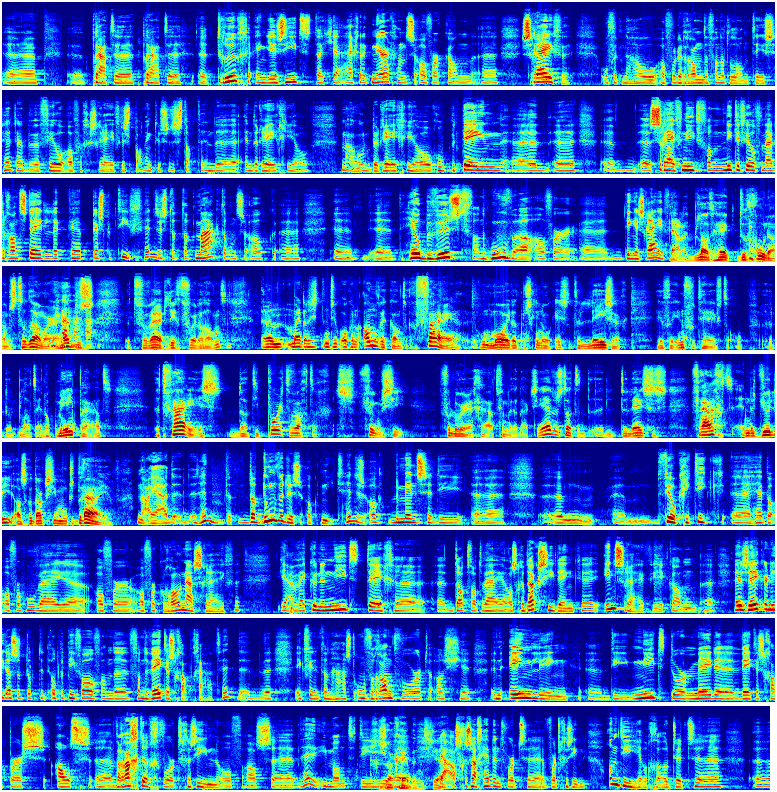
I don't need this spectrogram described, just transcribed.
uh, uh, praten, praten terug. En je ziet dat je eigenlijk nergens over kan schrijven. Of het nou over de randen van het land is. Hè. Daar hebben we veel over geschreven. De spanning tussen de stad en de, en de regio. Nou, de regio roept meteen: schrijf niet, van, niet te veel vanuit randstedelijk perspectief. Hè. Dus dat, dat maakte ons ook heel bewust van hoe we over dingen schrijven. Ja, het blad heet De Groene Amsterdammer. Ja. Hè? Dus het verwijt ligt voor de hand. Um, maar er zit natuurlijk ook een andere kant, een gevaar. Hoe mooi dat misschien ook is dat de lezer heel veel invloed heeft op dat blad en ook meepraat. Het gevaar is dat die poortwachtersfunctie verloren gaat van de redactie. Ja, dus dat de, de lezers vraagt en dat jullie als redactie moeten draaien. Nou ja, dat doen we dus ook niet. Dus ook de mensen die uh, um, um, veel kritiek uh, hebben over hoe wij uh, over, over corona schrijven. Ja, wij kunnen niet tegen uh, dat wat wij als redactie denken inschrijven. Je kan, uh, zeker niet als het op, de, op het niveau van de, van de wetenschap gaat. Hè. De, de, ik vind het dan haast onverantwoord als je een eenling uh, die niet door medewetenschappers als waarachtig wordt gezien. Of als he, iemand die. Gezaghebbend. Ja. ja. als gezaghebbend wordt, wordt gezien. Om die heel groot het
